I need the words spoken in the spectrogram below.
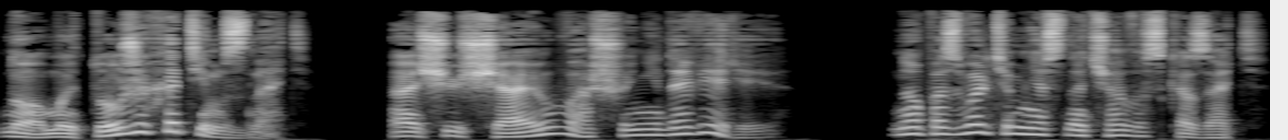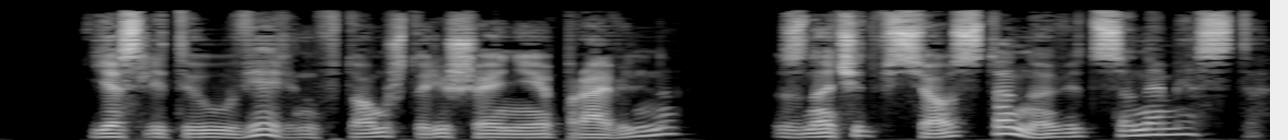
Но мы тоже хотим знать. Ощущаю ваше недоверие. Но позвольте мне сначала сказать. Если ты уверен в том, что решение правильно, значит, все становится на место.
